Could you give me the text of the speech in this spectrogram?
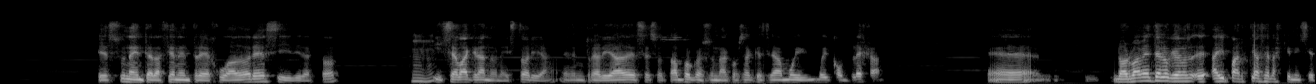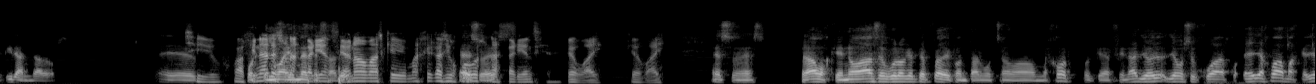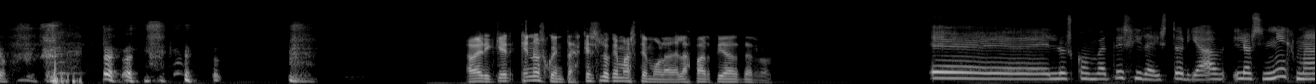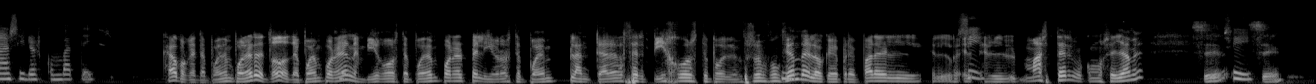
Es una interacción entre jugadores y director Ujú. y se va creando una historia. En realidad es eso, tampoco es una cosa que sea muy, muy compleja. Eh, normalmente lo que eh, hay partidas en las que ni se tiran dados. Eh, Sí, al final no es una necesario. experiencia, ¿no? Más que, más que casi un juego, Eso es una es. experiencia. Qué guay, qué guay. Eso es. Pero vamos, que no aseguro que te puede contar mucho mejor, porque al final yo llevo su jugada, ella juega más que yo. A ver, ¿y qué, qué nos cuentas? ¿Qué es lo que más te mola de las partidas de rol? Eh, los combates y la historia, los enigmas y los combates. Claro, porque te pueden poner de todo, te pueden poner Sí. enemigos, te pueden poner peligros, te pueden plantear acertijos, te pueden- eso en función Mm. de lo que prepare el, el, Sí. el máster o como se llame. Sí, Sí. sí.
